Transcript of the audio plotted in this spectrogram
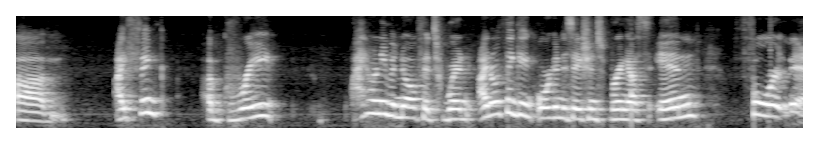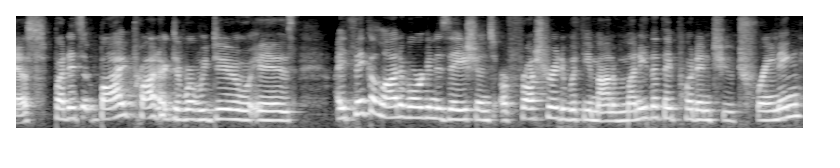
Um, I think a great I don't even know if it's when, I don't think organizations bring us in for this, but it's a byproduct of what we do is I think a lot of organizations are frustrated with the amount of money that they put into training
